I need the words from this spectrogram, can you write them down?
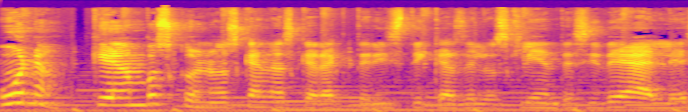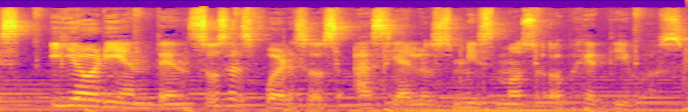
1. Que ambos conozcan las características de los clientes ideales y orienten sus esfuerzos hacia los mismos objetivos.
